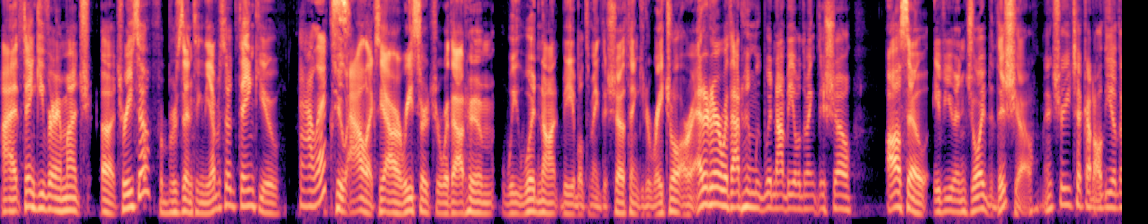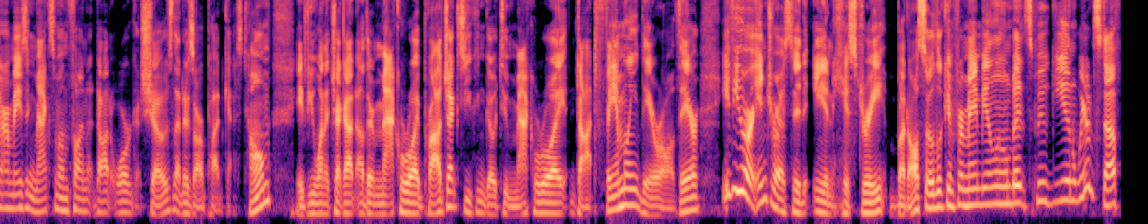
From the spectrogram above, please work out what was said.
I thank you very much, uh, Teresa, for presenting the episode. Thank you Alex? to Alex, yeah, our researcher, without whom we would not be able to make the show. Thank you to Rachel, our editor, without whom we would not be able to make this show. Also, if you enjoyed this show, make sure you check out all the other amazing MaximumFun.org shows. That is our podcast home. If you want to check out other McElroy projects, you can go to McElroy.family. They are all there. If you are interested in history, but also looking for maybe a little bit spooky and weird stuff,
